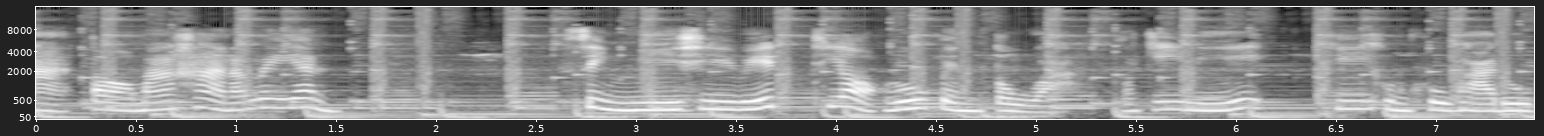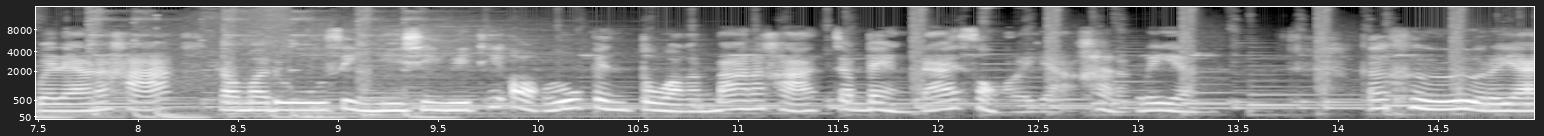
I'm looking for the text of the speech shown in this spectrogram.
อ่าต่อมาค่ะนักเรียน สิ่งมีชีวิตที่ออกลูกเป็นตัว เมื่อกี้นี้ ที่คุณครูพาดูไปแล้วนะคะ เรามาดูสิ่งมีชีวิตที่ออกลูกเป็นตัวกันบ้างนะคะ จะแบ่งได้ 2 ระยะค่ะนักเรียน ก็คือระยะ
